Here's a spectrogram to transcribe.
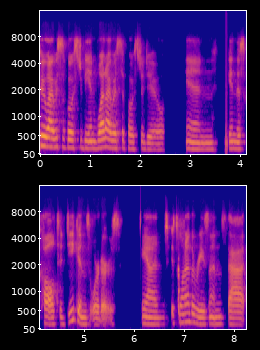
who I was supposed to be and what I was supposed to do in in this call to deacons orders and it's one of the reasons that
